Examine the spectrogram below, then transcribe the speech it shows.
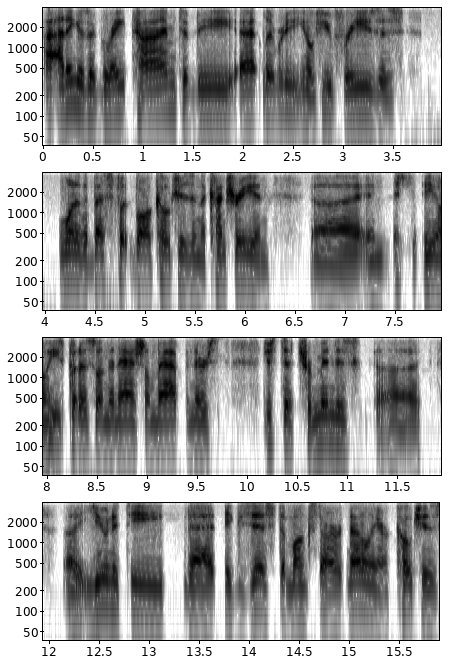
I think it's a great time to be at Liberty. You know, Hugh Freeze is one of the best football coaches in the country, and uh, and you know he's put us on the national map. And there's just a tremendous uh, uh, unity that exists amongst our not only our coaches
